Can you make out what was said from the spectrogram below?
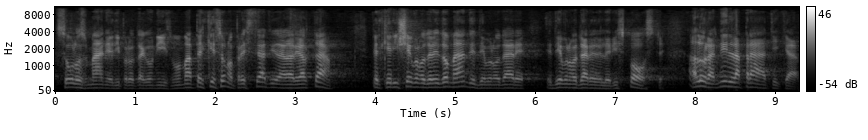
solo smania di protagonismo, ma perché sono prestati dalla realtà perché ricevono delle domande e devono dare, e devono dare delle risposte. Allora, nella pratica,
